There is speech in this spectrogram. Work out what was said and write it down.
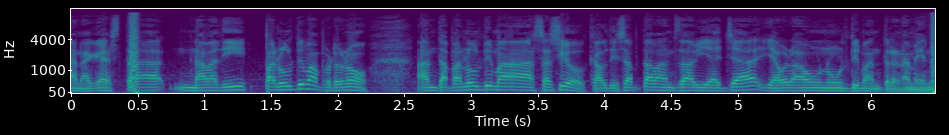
en aquesta, anava a dir, penúltima, però no, antepenúltima sessió, que el dissabte abans de viatjar hi haurà un últim entrenament.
